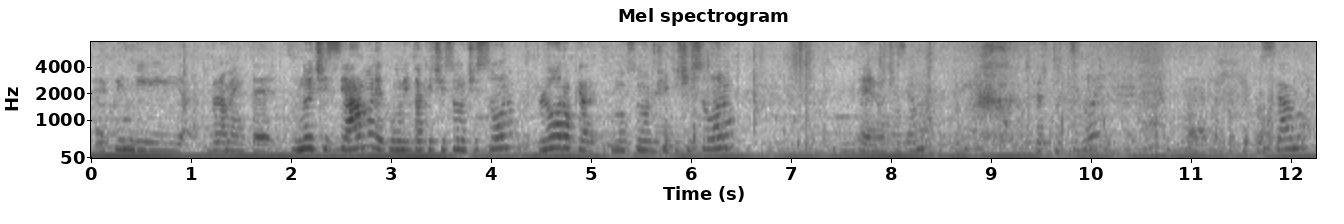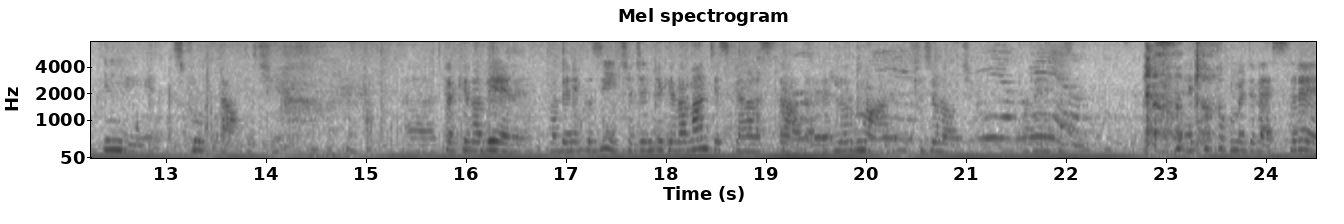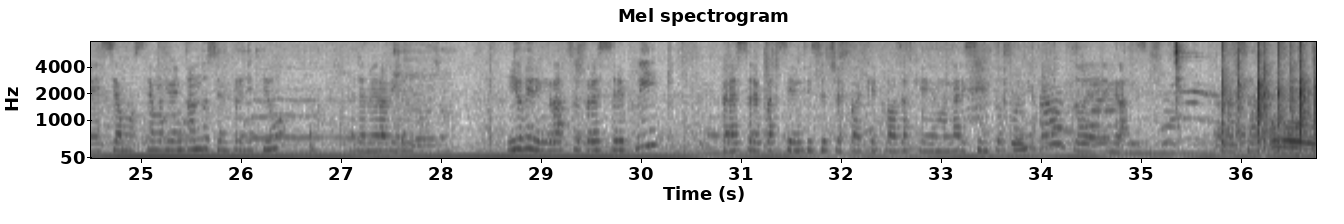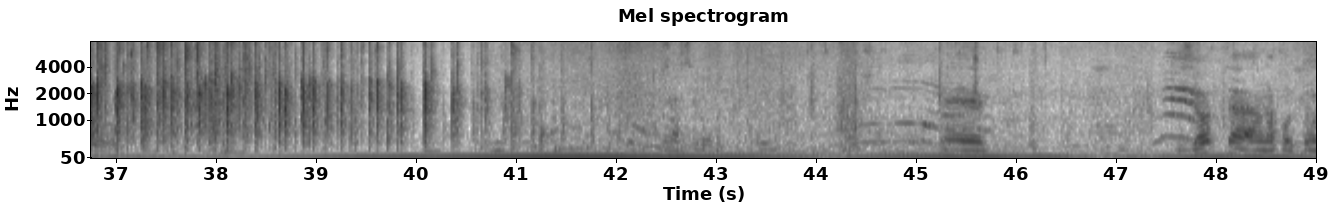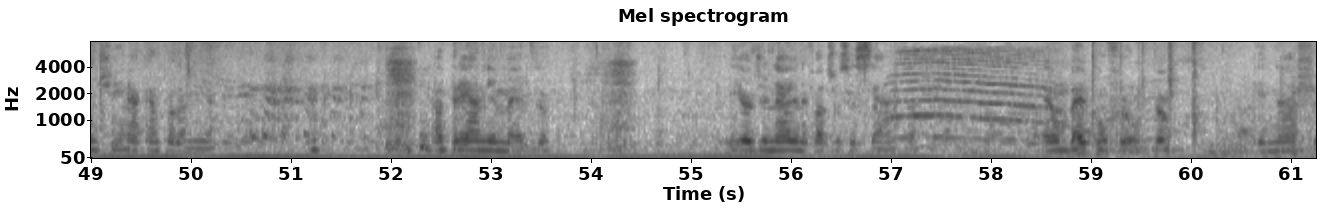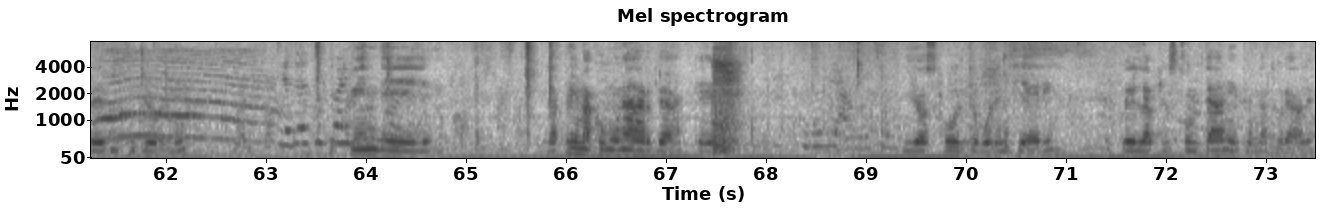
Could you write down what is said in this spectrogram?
e quindi veramente noi ci siamo, le comunità che ci sono ci sono, loro che non sono riusciti ci sono. E noi ci siamo. Per tutti voi, eh, per quel che possiamo, quindi sfruttateci, eh, perché va bene, va bene così, c'è gente che va avanti e spiana la strada, è normale, è fisiologico, va bene così, è tutto come deve essere e siamo, stiamo diventando sempre di più ed è meraviglioso. Io vi ringrazio per essere qui per essere pazienti se c'è qualche cosa che magari si intoppa ogni tanto e grazie. grazie. Eh, Isotta ha una poltroncina accanto alla mia, ha tre anni e mezzo, io a gennaio ne faccio 60. È un bel confronto che nasce tutti i giorni e quindi la prima comunarda che io ascolto volentieri è quella più spontanea e più naturale.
